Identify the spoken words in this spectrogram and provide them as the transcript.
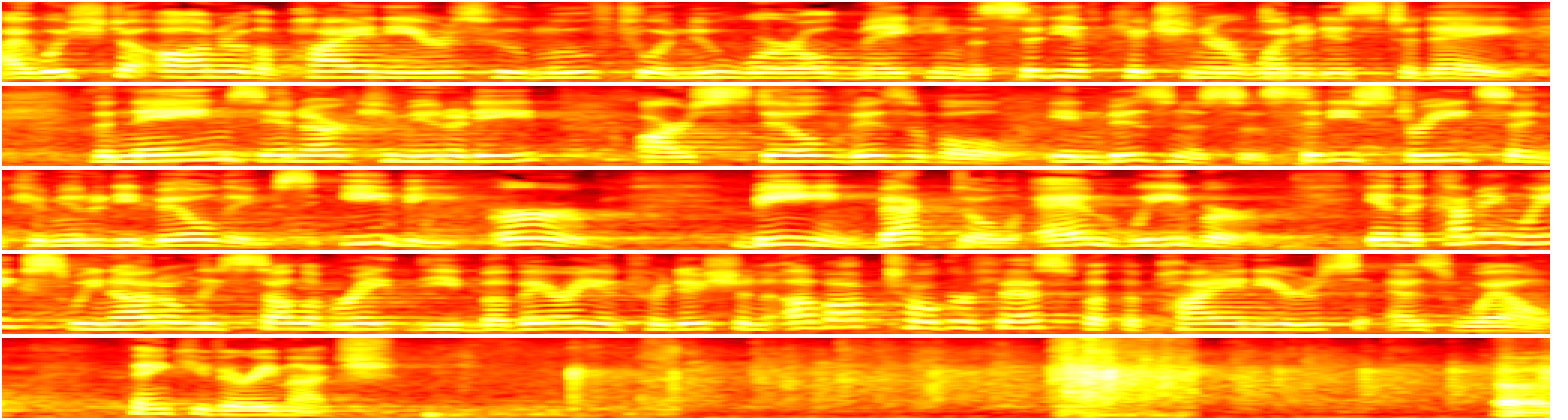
I wish to honour the pioneers who moved to a new world, making the city of Kitchener what it is today. The names in our community are still visible in businesses, city streets and community buildings, Eby, Erb, Bean, Bechtel, and Weber. In the coming weeks, we not only celebrate the Bavarian tradition of Oktoberfest, but the pioneers as well. Thank you very much. Uh,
